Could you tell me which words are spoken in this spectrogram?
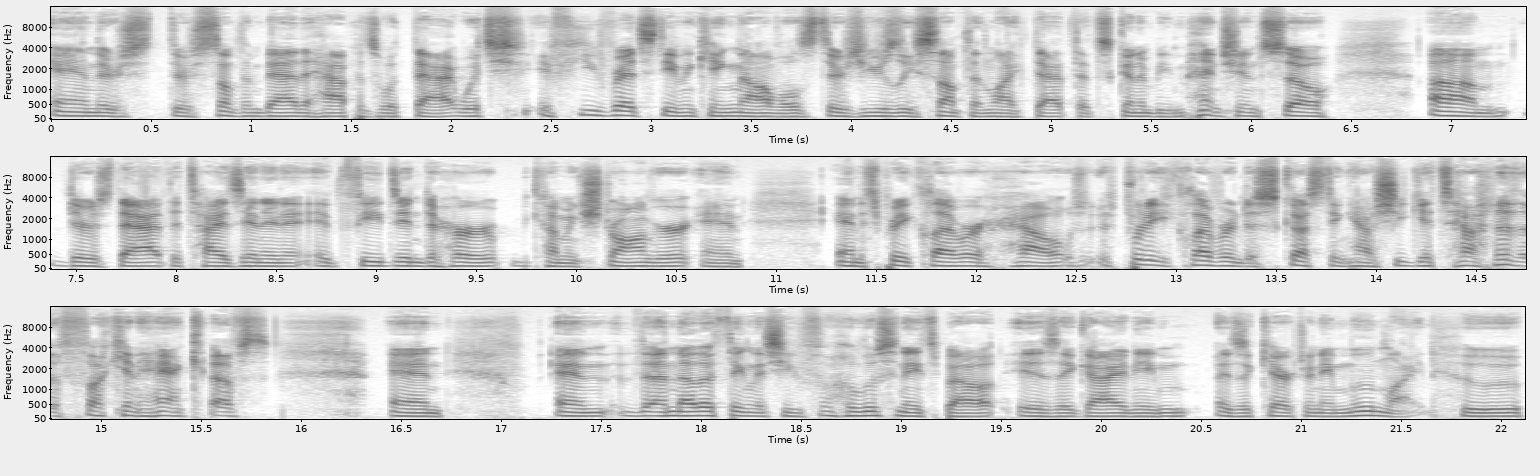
And there's there's something bad that happens with that. Which, if you've read Stephen King novels, there's usually something like that that's going to be mentioned. So um, there's that that ties in, and it, it feeds into her becoming stronger. And and it's pretty clever how it's pretty clever and disgusting how she gets out of the fucking handcuffs. And and the, another thing that she hallucinates about is a guy named is a character named Moonlight who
